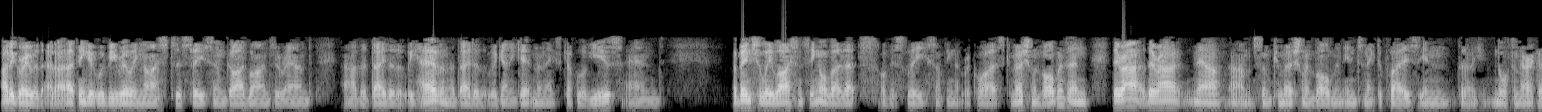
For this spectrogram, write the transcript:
I'd agree with that. I think it would be really nice to see some guidelines around uh, the data that we have and the data that we're going to get in the next couple of years, and eventually licensing. Although that's obviously something that requires commercial involvement, and there are there are now um, some commercial involvement in tenecteplase in the North America.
